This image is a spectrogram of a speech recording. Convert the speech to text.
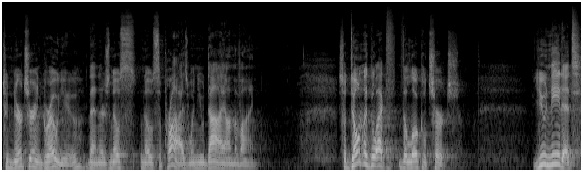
to nurture and grow you, then there's no, no surprise when you die on the vine. So don't neglect the local church. You need it,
